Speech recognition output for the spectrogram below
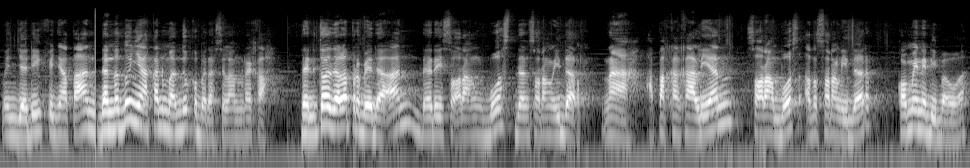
menjadi kenyataan dan tentunya akan membantu keberhasilan mereka. Dan itu adalah perbedaan dari seorang bos dan seorang leader. Nah, apakah kalian seorang bos atau seorang leader? Komennya di bawah.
